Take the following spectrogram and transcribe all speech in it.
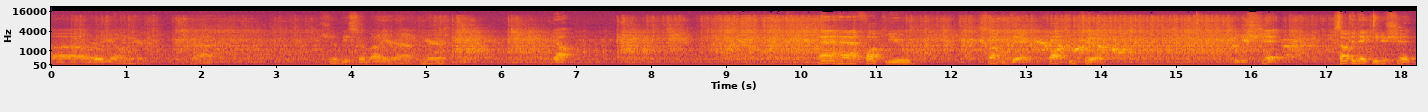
Uh, where are we going here? Got should be somebody around here. Yeah. Haha, fuck you. Suck a dick. Fuck you too. Eat a shit. Suck a dick, eat a shit.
